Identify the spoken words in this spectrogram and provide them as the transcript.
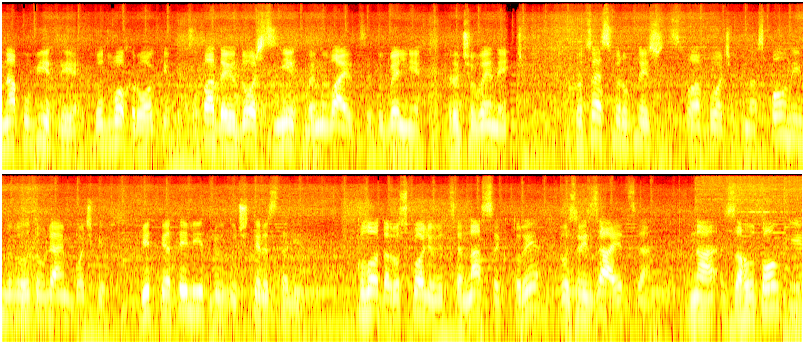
на повітрі до двох років. Падає дощ, сніг, вимиваються дубильні речовини. Процес виробництва бочок у нас повний. Ми виготовляємо бочки від 5 літрів до 400 літрів. Колода розколюється на сектори, розрізається на заготовки.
